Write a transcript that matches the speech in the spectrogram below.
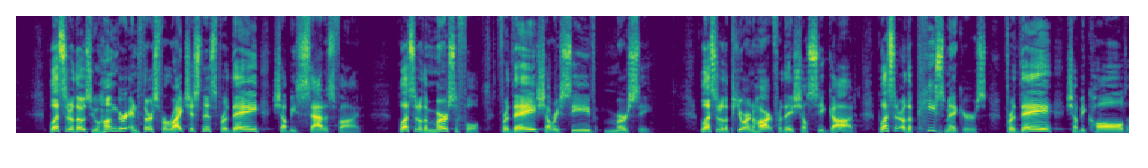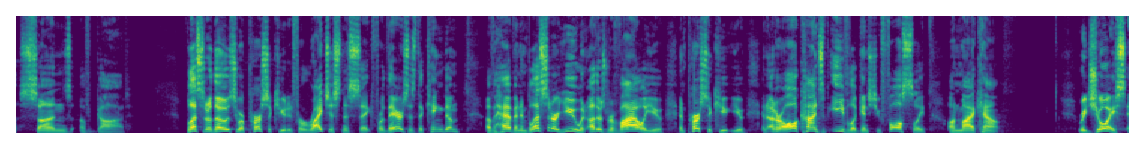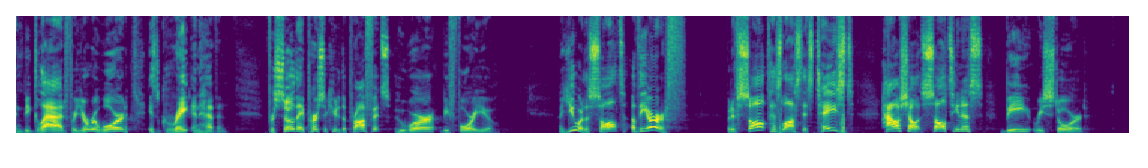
Blessed are those who hunger and thirst for righteousness, for they shall be satisfied. Blessed are the merciful, for they shall receive mercy. Blessed are the pure in heart, for they shall see God. Blessed are the peacemakers, for they shall be called sons of God. Blessed are those who are persecuted for righteousness' sake, for theirs is the kingdom of heaven. And blessed are you when others revile you and persecute you and utter all kinds of evil against you falsely on my account. Rejoice and be glad, for your reward is great in heaven. For so they persecuted the prophets who were before you. Now you are the salt of the earth. But if salt has lost its taste, how shall its saltiness be restored?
